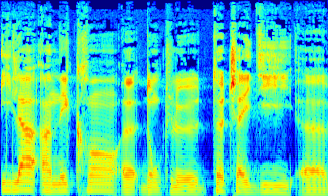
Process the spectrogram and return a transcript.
il a un écran, euh, donc le Touch ID euh,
